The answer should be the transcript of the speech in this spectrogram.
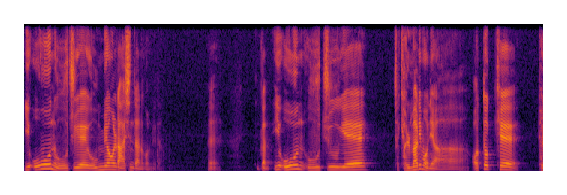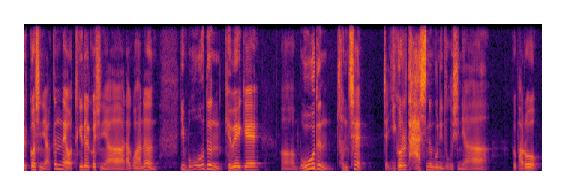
이 온 우주의 운명을 다 아신다는 겁니다. 네. 그러니까 이 온 우주의 자, 결말이 뭐냐, 어떻게 될 것이냐, 끝내 어떻게 될 것이냐라고 하는 이 모든 계획의 어, 모든 전체, 자, 이거를 다 아시는 분이 누구시냐? 그 바로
